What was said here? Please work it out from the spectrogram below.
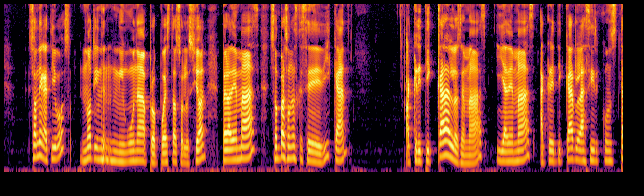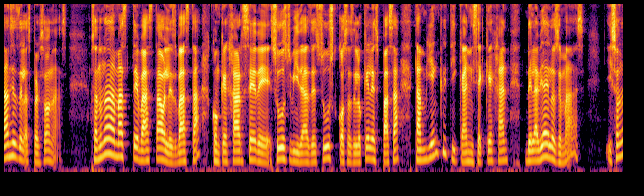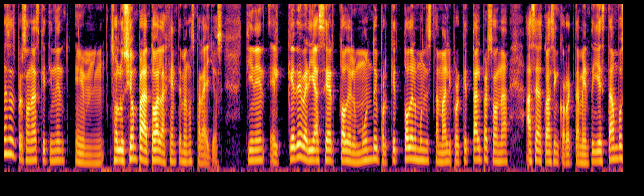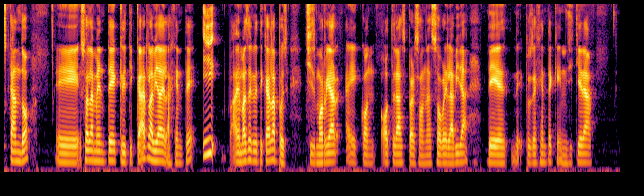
son negativos, no tienen ninguna propuesta o solución, pero además son personas que se dedican a criticar a los demás y además a criticar las circunstancias de las personas. O sea, no nada más te basta o les basta con quejarse de sus vidas, de sus cosas, de lo que les pasa, también critican y se quejan de la vida de los demás. Y son esas personas que tienen em, solución para toda la gente menos para ellos tienen el qué debería hacer todo el mundo y por qué todo el mundo está mal y por qué tal persona hace las cosas incorrectamente y están buscando eh, solamente criticar la vida de la gente y además de criticarla pues chismorrear eh, con otras personas sobre la vida de, pues, de gente que ni siquiera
